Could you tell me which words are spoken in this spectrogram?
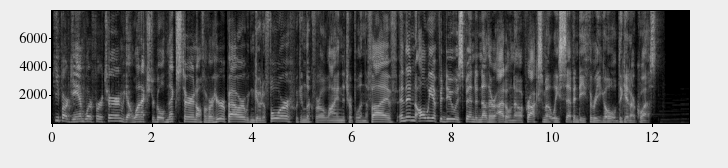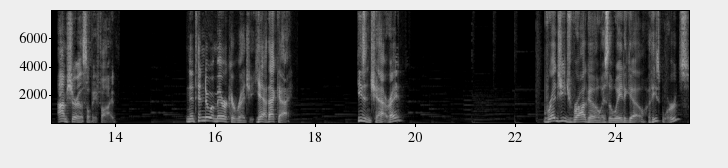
Keep our gambler for a turn. We got one extra gold next turn off of our hero power. We can go to four. We can look for a line the triple and the five. And then all we have to do is spend another, I don't know, approximately 73 gold to get our quest. I'm sure this will be fine. Nintendo America Reggie. Yeah, that guy. He's in chat, right? Regidrago is the way to go. Are these words?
